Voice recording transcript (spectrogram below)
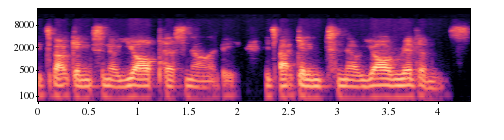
It's about getting to know your personality. It's about getting to know your rhythms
